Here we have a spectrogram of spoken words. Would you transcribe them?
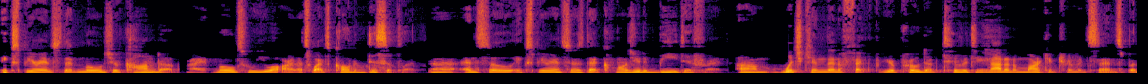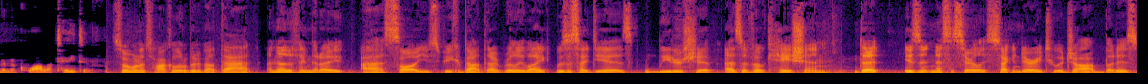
experience that molds your conduct, right? Molds who you are. That's why it's called a discipline. Uh, and so experiences that cause you to be different um, which can then affect your productivity, not in a market driven sense, but in a qualitative. So I want to talk a little bit about that. Another thing that I uh, saw you speak about that I really liked was this idea is leadership as a vocation that isn't necessarily secondary to a job, but is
